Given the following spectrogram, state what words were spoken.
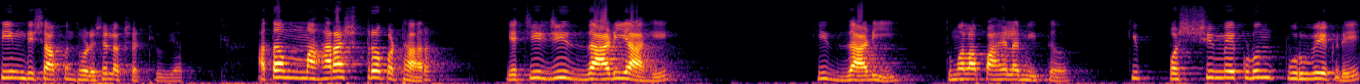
तीन दिशा आपण थोड्याशा लक्षात ठेवूयात आता महाराष्ट्र पठार याची जी जाडी आहे ही जाडी तुम्हाला पाहायला मिळतं की पश्चिमेकडून पूर्वेकडे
